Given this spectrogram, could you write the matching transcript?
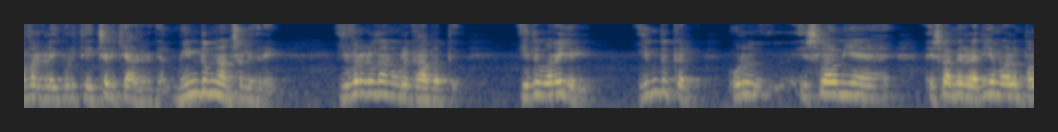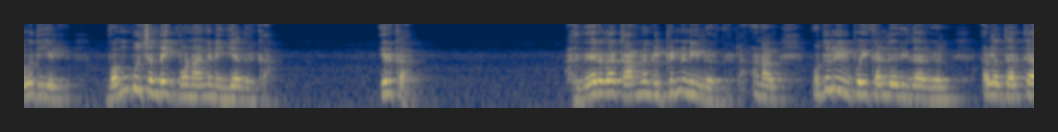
அவர்களை குறித்து எச்சரிக்கையாக இருங்கள். மீண்டும் நான் சொல்லுகிறேன் இவர்கள் தான் உங்களுக்கு ஆபத்து. இதுவரையில் இந்துக்கள் ஒரு இஸ்லாமிய இஸ்லாமியர்கள் அதிகம் வாழும் பகுதியில் வம்பு சண்டைக்கு போனாங்கன்னு எங்கேயாவது இருக்கா? இருக்கா? அது வேறு ஏதாவது காரணங்கள் பின்னணியில் இருந்திருக்கலாம். ஆனால் முதலில் போய் கல் எறிந்தார்கள். அல்லது தர்கா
